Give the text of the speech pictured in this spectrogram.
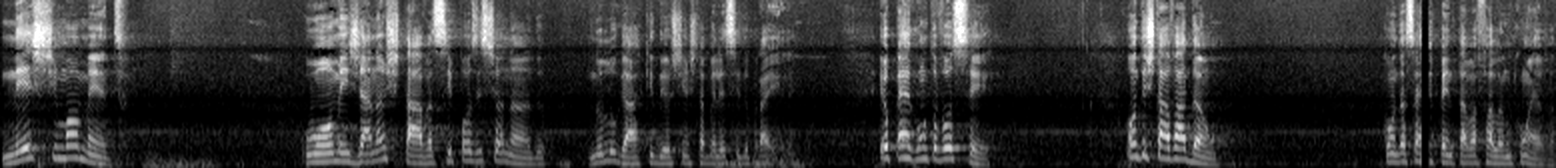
Neste momento, o homem já não estava se posicionando no lugar que Deus tinha estabelecido para ele. Eu pergunto a você: onde estava Adão quando a serpente estava falando com Eva?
